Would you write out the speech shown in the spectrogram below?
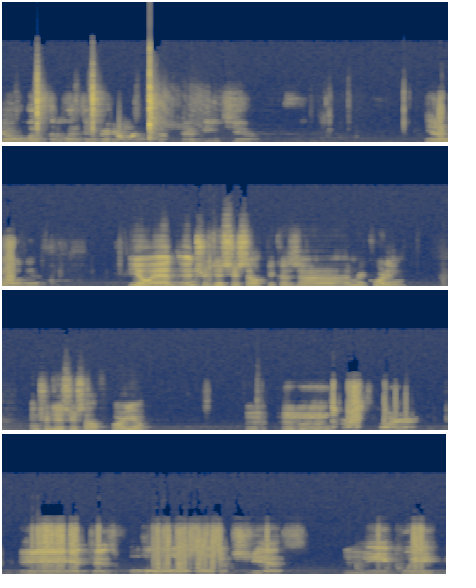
Yo, what's the winter version of Southern Beach, yo? You don't know that? Yo, Ed, introduce yourself because uh, I'm recording. Introduce yourself. Who are you? Mm, the right corner. It is OGS. Liqui.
